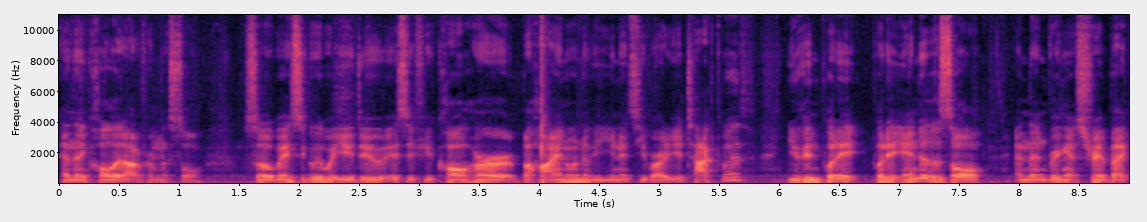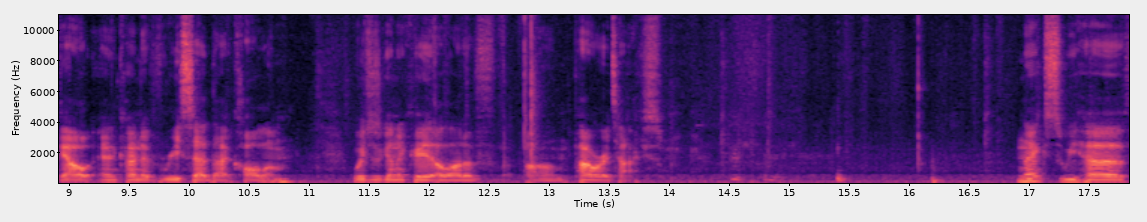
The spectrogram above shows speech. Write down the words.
and then call it out from the soul. So basically what you do is if you call her behind one of the units you've already attacked with, you can put it put it into the soul and then bring it straight back out and kind of reset that column, which is going to create a lot of um, power attacks. Next we have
